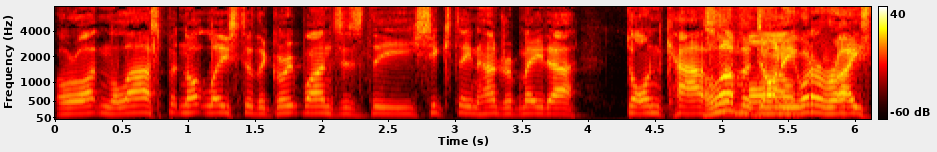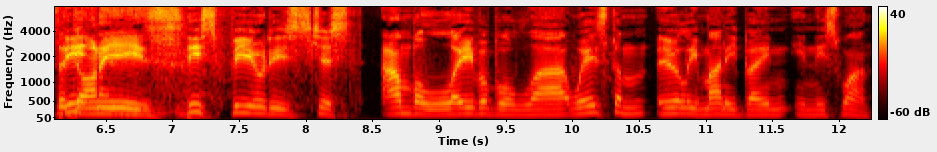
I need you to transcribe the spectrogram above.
All right, and the last but not least of the group ones is the 1600 metre Doncaster. I love the Donny. What a race the Thi- Donny is. This field is just unbelievable. Uh, where's the early money been in this one?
